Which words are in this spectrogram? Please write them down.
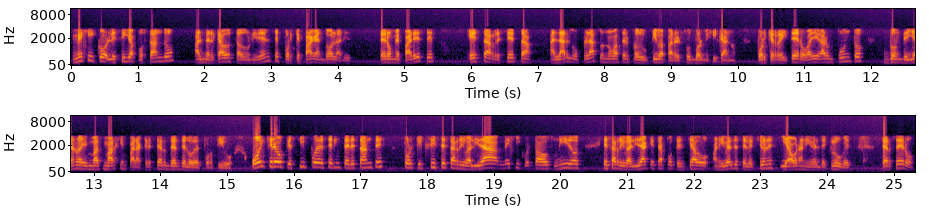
México le sigue apostando al mercado estadounidense porque paga en dólares pero me parece que esta receta a largo plazo no va a ser productiva para el fútbol mexicano, porque reitero, va a llegar un punto donde ya no hay más margen para crecer desde lo deportivo. Hoy creo que sí puede ser interesante porque existe esa rivalidad México-Estados Unidos, esa rivalidad que se ha potenciado a nivel de selecciones y ahora a nivel de clubes. Tercero,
